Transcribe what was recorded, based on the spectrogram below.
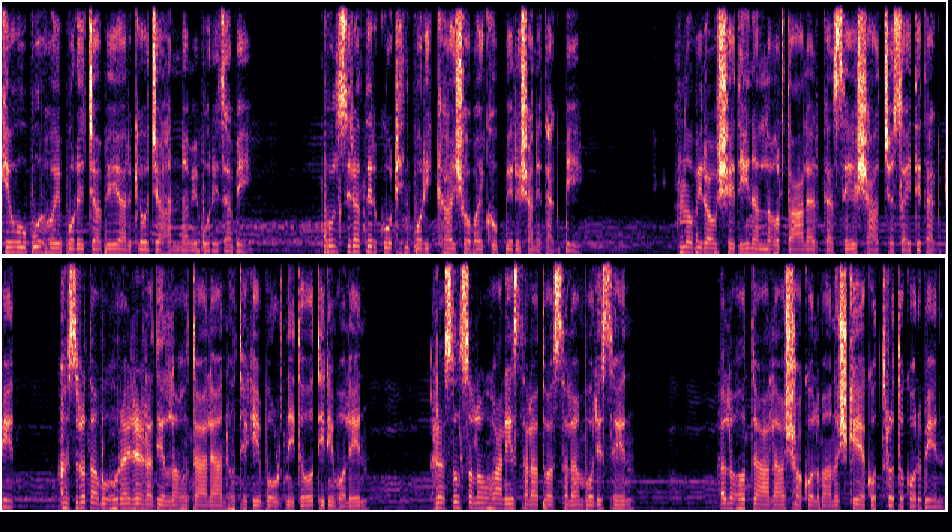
কেউ উপর হয়ে পড়ে যাবে আর কেউ জাহান নামে পড়ে যাবে। ফুলসিরাতের কঠিন পরীক্ষায় সবাই খুব পেরেশানে থাকবে। নবীরাও সেদিন আল্লাহর তাআলার কাছে সাহায্য চাইতে থাকবেন। হজরত আবু হুরাইরা রাদি আল্লাহ আনহু থেকে বর্ণিত তিনি বলেন, রাসূল সাল্লাল্লাহু আলাইহি সাল্লাম বলেছেন আল্লাহ তাআলা সকল মানুষকে একত্রিত করবেন।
